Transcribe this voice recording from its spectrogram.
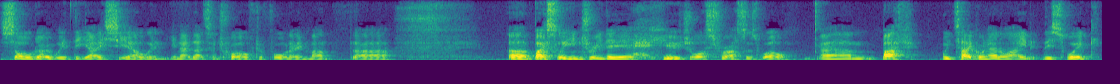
Soldo with the ACL, and you know that's a 12 to 14 month uh, uh, basically injury there. Huge loss for us as well. Um, but we take on Adelaide this week,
